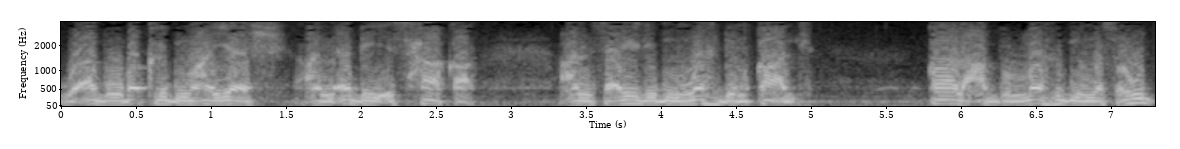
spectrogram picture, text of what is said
وأبو بكر بن عياش عن أبي إسحاق عن سعيد بن وهب قال قال عبد الله بن مسعود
